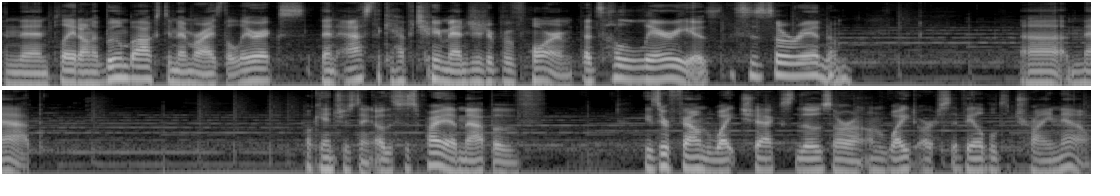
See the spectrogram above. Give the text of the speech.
And then play it on a boombox to memorize the lyrics. Then ask the cafeteria manager to perform. That's hilarious. This is so random. Uh, map. Okay, interesting. Oh, this is probably a map of. These are found white checks. Those are on white are available to try now.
